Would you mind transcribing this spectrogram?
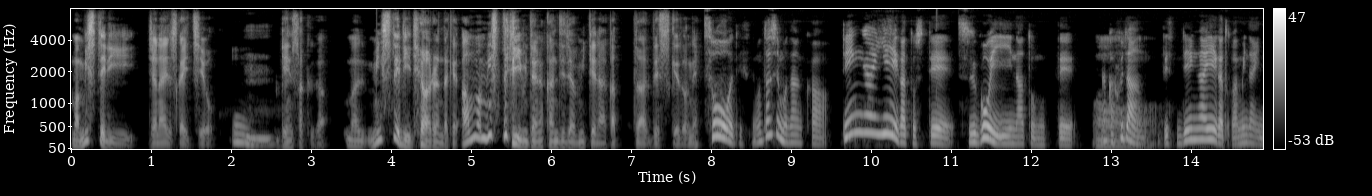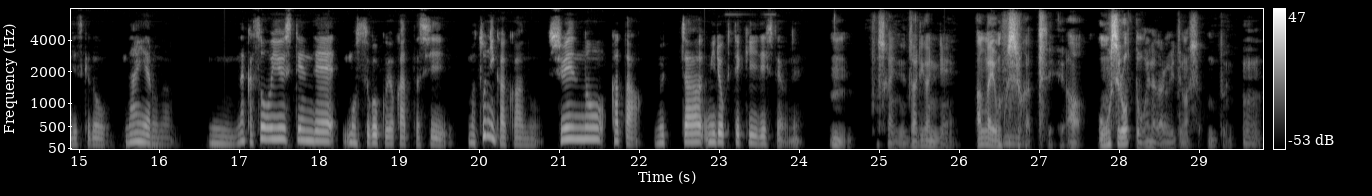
まあミステリーじゃないですか、一応。うん。原作が。まあミステリーではあるんだけど、あんまミステリーみたいな感じでは見てなかったですけどね。そうですね。私もなんか恋愛映画としてすごいいいなと思って、なんか普段ですね、恋愛映画とか見ないんですけど、なんやろな。うん、なんかそういう視点でもすごく良かったし、まあ、とにかくあの、主演の方、むっちゃ魅力的でしたよね。うん。確かにね、ザリガニね、案外面白かったで、あ、面白っと思いながら見てました、本当に。うん。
